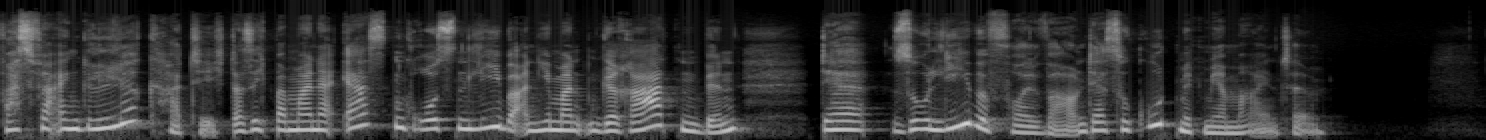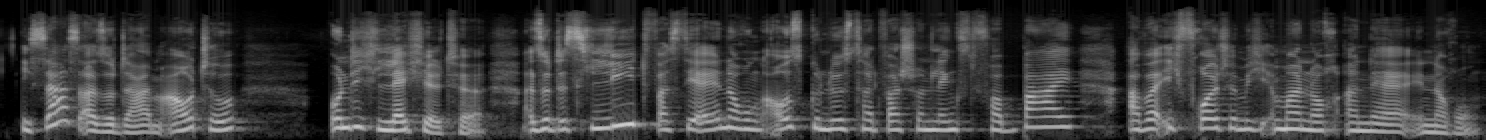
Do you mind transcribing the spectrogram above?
Was für ein Glück hatte ich, dass ich bei meiner ersten großen Liebe an jemanden geraten bin, der so liebevoll war und der es so gut mit mir meinte. Ich saß also da im Auto und ich lächelte. Also das Lied, was die Erinnerung ausgelöst hat, war schon längst vorbei, aber ich freute mich immer noch an der Erinnerung.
